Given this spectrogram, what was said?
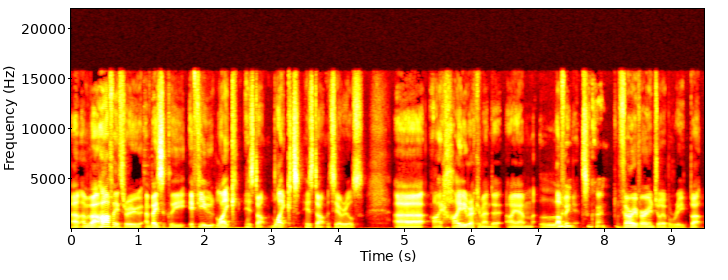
Um, I'm about halfway through, and basically, if you like his dark, liked his Dark Materials, uh, I highly recommend it. I am loving it. Okay. Very very enjoyable read. But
